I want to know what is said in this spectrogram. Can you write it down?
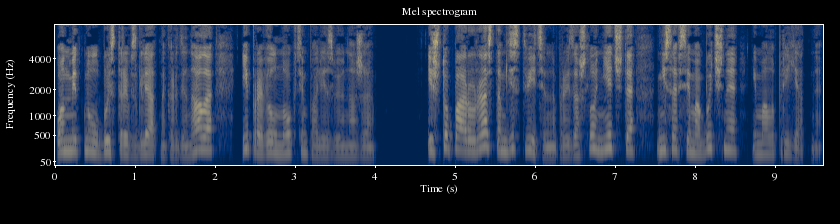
Он метнул быстрый взгляд на кардинала и провел ногтем по лезвию ножа. И что пару раз там действительно произошло нечто не совсем обычное и малоприятное.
